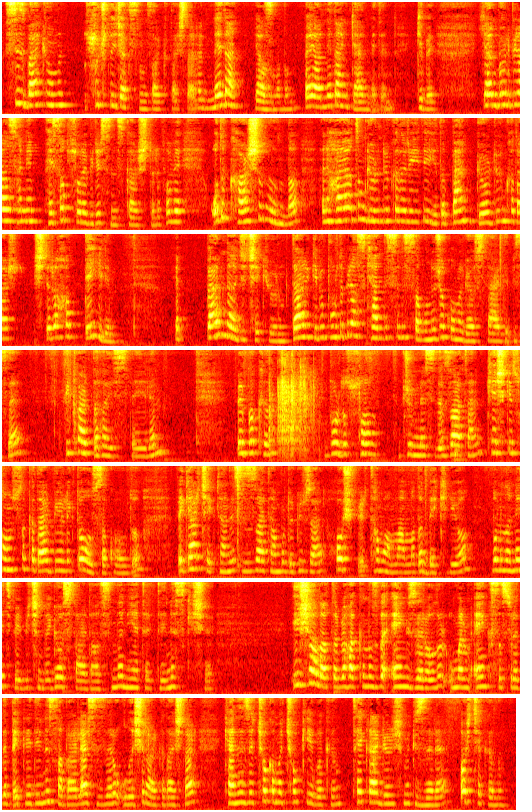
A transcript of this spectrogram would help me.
Siz belki onu suçlayacaksınız arkadaşlar. Hani neden yazmadın veya neden gelmedin gibi. Yani böyle biraz hani hesap sorabilirsiniz karşı tarafa ve o da karşılığında hani hayatım göründüğü kadar iyi değil ya da ben gördüğüm kadar işte rahat değilim. Ya ben de acı çekiyorum der gibi burada biraz kendisini savunacak onu gösterdi bize. Bir kart daha isteyelim. Ve bakın burada son cümlesi de zaten keşke sonsuza kadar birlikte olsak oldu. Ve gerçekten de sizi zaten burada güzel, hoş bir tamamlanmada bekliyor. Bunu da net bir biçimde gösterdi aslında niyet ettiğiniz kişi. İnşallah tabii hakkınızda en güzel olur. Umarım en kısa sürede beklediğiniz haberler sizlere ulaşır arkadaşlar. Kendinize çok ama çok iyi bakın. Tekrar görüşmek üzere. Hoşçakalın.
